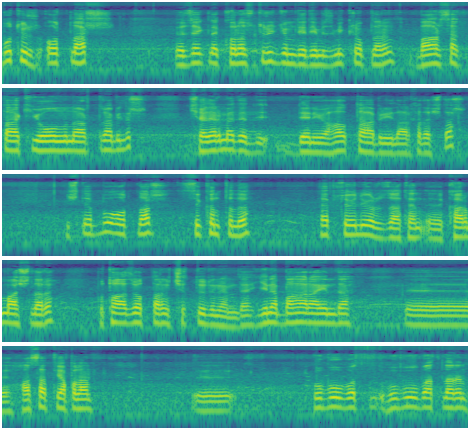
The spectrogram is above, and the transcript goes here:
bu tür otlar özellikle Clostridium dediğimiz mikropların bağırsaktaki yoğunluğunu arttırabilir. Çelerme de- deniyor halk tabiriyle arkadaşlar. İşte bu otlar sıkıntılı. Hep söylüyoruz zaten e, karma aşıları. Bu taze otların çıktığı dönemde. Yine bahar ayında e, hasat yapılan e, hububat, hububatların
